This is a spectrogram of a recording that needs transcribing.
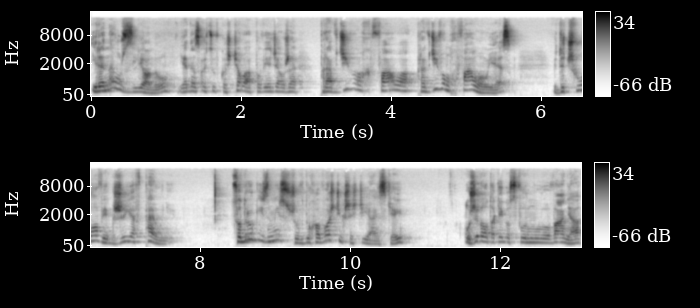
Ireneusz z Lyonu, jeden z ojców Kościoła, powiedział, że prawdziwa chwała, prawdziwą chwałą jest, gdy człowiek żyje w pełni. Co drugi z mistrzów duchowości chrześcijańskiej używał takiego sformułowania,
